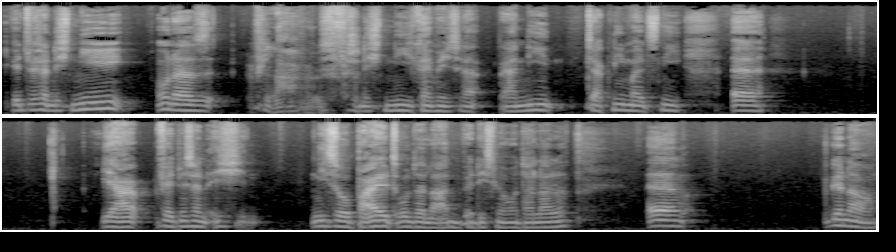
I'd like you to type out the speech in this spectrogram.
ich werde wahrscheinlich nie, oder wahrscheinlich nie, kann ich mich ja nie, sag niemals nie, äh, ja, werde mich dann ich nicht so bald runterladen, wenn ich es mir runterlade. Ähm, genau.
